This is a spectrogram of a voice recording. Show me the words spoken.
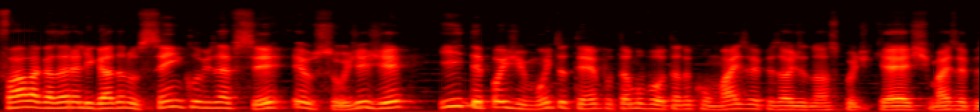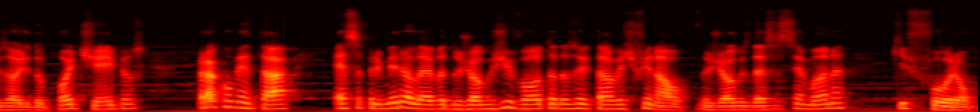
Fala galera ligada no 100 Clubes FC, eu sou o GG e depois de muito tempo estamos voltando com mais um episódio do nosso podcast, mais um episódio do Pod Champions, para comentar essa primeira leva dos jogos de volta das oitavas de final, nos jogos dessa semana que foram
